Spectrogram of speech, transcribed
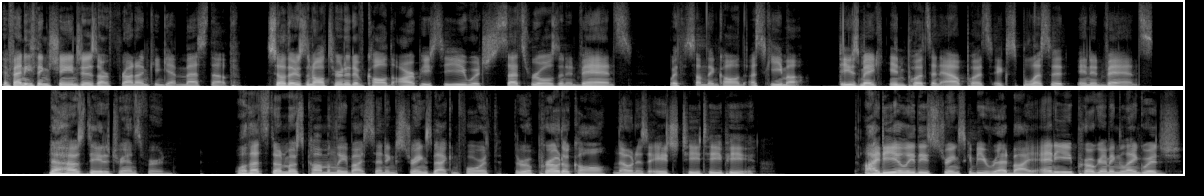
If anything changes, our front end can get messed up. So there's an alternative called RPC, which sets rules in advance with something called a schema. These make inputs and outputs explicit in advance. Now, how's data transferred? Well, that's done most commonly by sending strings back and forth through a protocol known as HTTP. Ideally, these strings can be read by any programming language.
